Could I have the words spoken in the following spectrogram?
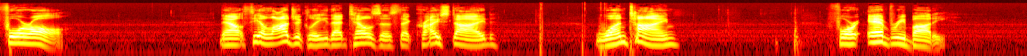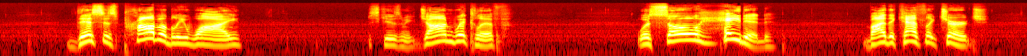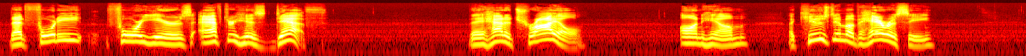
for all. Now, theologically, that tells us that Christ died one time for everybody. This is probably why, excuse me, John Wycliffe was so hated by the Catholic Church that 44 years after his death, they had a trial on him, accused him of heresy,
